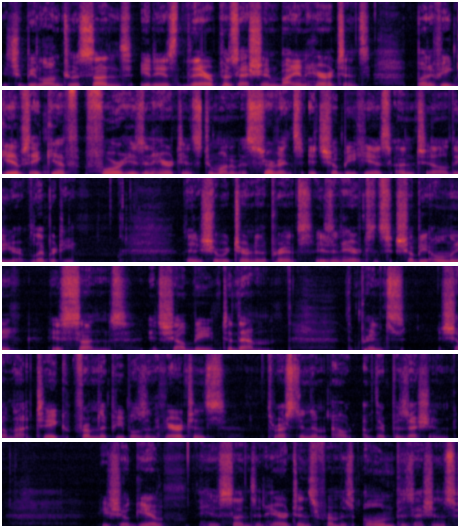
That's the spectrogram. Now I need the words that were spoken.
it should belong to his sons. It is their possession by inheritance. But if he gives a gift for his inheritance to one of his servants, it shall be his until the year of liberty. Then it shall return to the prince. His inheritance shall be only his sons. It shall be to them. The prince shall not take from the people's inheritance, thrusting them out of their possession. He shall give his son's inheritance from his own possessions,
